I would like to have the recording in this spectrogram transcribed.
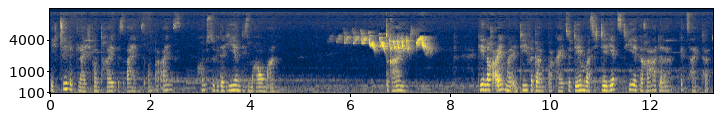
ich zähle gleich von 3 bis 1 und bei 1 kommst du wieder hier in diesem Raum an. 3. Geh noch einmal in tiefe Dankbarkeit zu dem, was sich dir jetzt hier gerade gezeigt hat.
